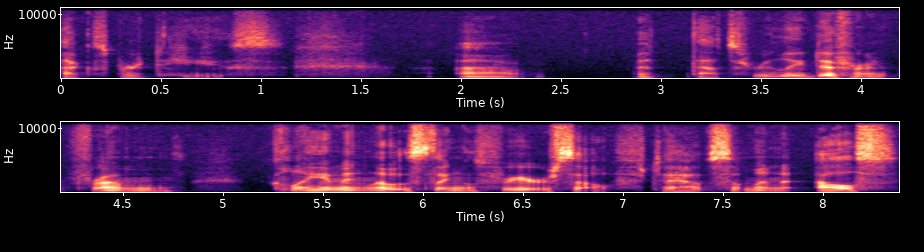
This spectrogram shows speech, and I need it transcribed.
expertise. Uh, but that's really different from claiming those things for yourself. To have someone else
